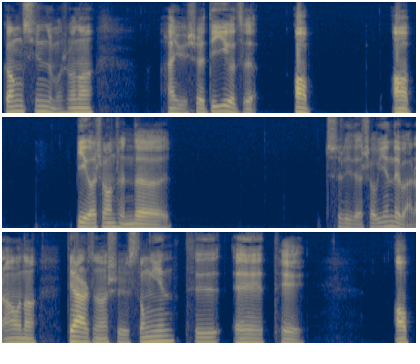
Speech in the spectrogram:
更新怎么说呢？韩语是第一个字哦哦，闭合双唇的吃力的收音，对吧？然后呢，第二字呢是松音 t a t o p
